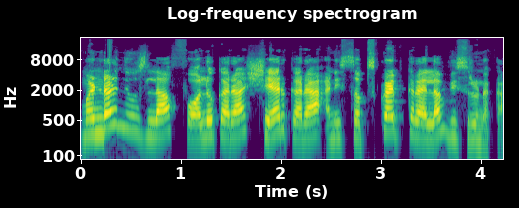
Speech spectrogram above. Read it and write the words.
मंडळ न्यूजला फॉलो करा शेअर करा आणि सबस्क्राईब करायला विसरू नका.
